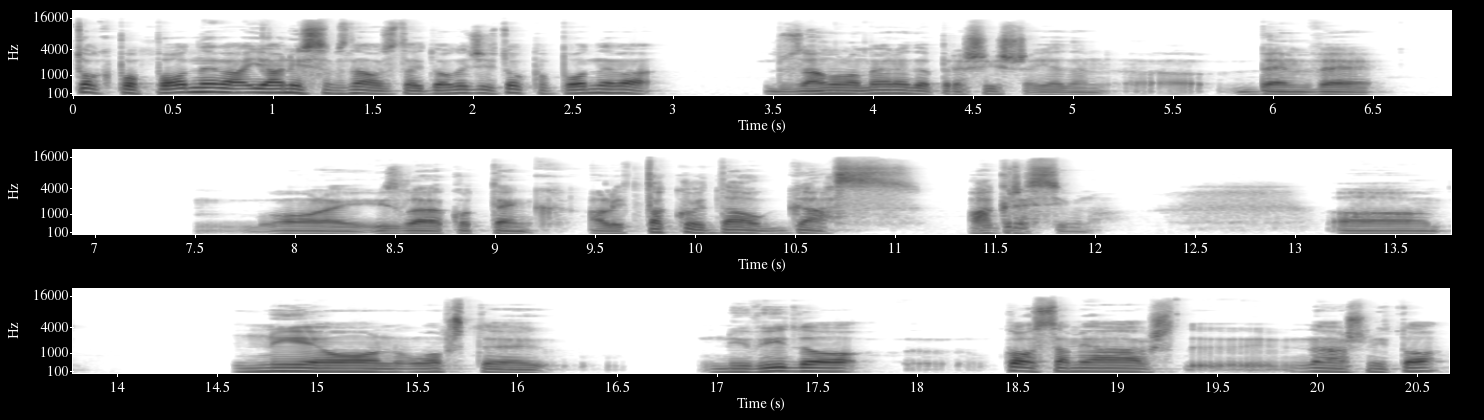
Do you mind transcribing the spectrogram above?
tog popodneva, ja nisam znao za taj događaj, tog popodneva zamulo mene da prešiša jedan BMW onaj izgleda kao tank, ali tako je dao gas, agresivno. A, nije on uopšte ni video ko sam ja, naš ni to,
